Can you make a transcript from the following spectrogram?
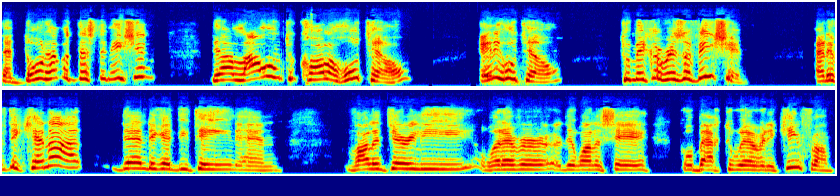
that don't have a destination, they allow them to call a hotel, any hotel, to make a reservation. And if they cannot, then they get detained and voluntarily, whatever they want to say, go back to wherever they came from.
